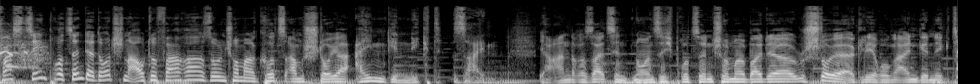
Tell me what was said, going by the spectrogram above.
Fast 10% der deutschen Autofahrer sollen schon mal kurz am Steuer eingenickt sein. Ja, andererseits sind 90% schon mal bei der Steuererklärung eingenickt.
